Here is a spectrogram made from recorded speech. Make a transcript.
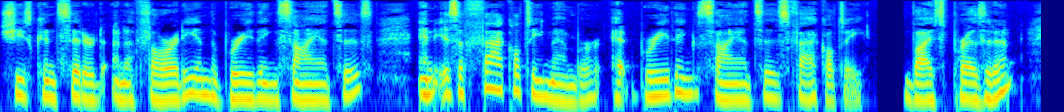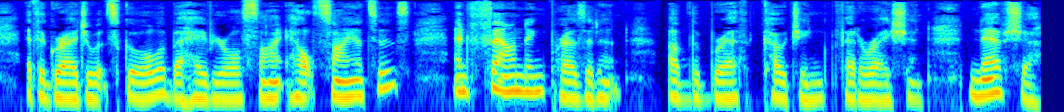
She's considered an authority in the breathing sciences and is a faculty member at Breathing Sciences Faculty vice president at the Graduate School of Behavioral Sci- Health Sciences, and founding president of the Breath Coaching Federation. Nevsah,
